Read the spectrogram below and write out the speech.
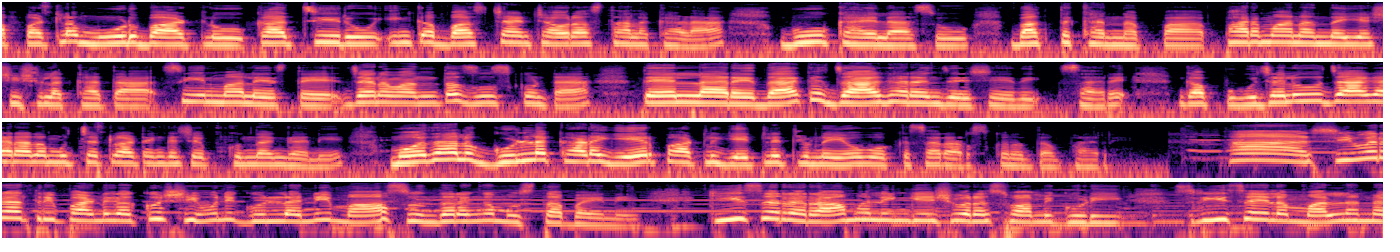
అప్పట్లో మూడు బాట్లు కచ్చీరు ఇంకా బస్ స్టాండ్ చౌరస్తాల కాడ భూ కైలాసు భక్త కన్నప్ప పరమానందయ్య శిష్యుల కథ సినిమాలు వేస్తే జనం అంతా చూసుకుంటా తెల్లారేదాకా జాగారం చేసేది. సరే ఇంకా పూజలు జాగారాల ముచ్చట్లు అట ఇంకా చెప్పుకుందాం కానీ మొదలు గుళ్ళ కాడ ఏర్పాట్లు ఎట్లెట్లున్నాయో ఒక్కసారి అరుసుకునిద్దాం పారి శివరాత్రి పండుగకు శివుని గుళ్ళన్నీ మా సుందరంగా ముస్తాబైనాయి కీసర రామలింగేశ్వర స్వామి గుడి శ్రీశైలం మల్లన్న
